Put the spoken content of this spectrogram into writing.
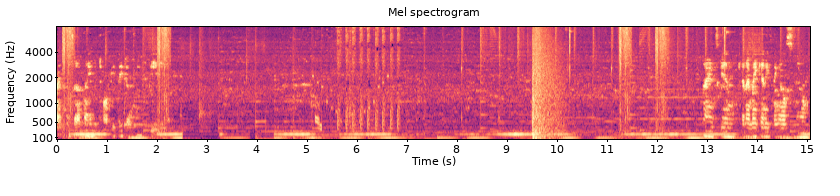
Out of my inventory. They don't need to be in Iron skin. Can I make anything else now?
